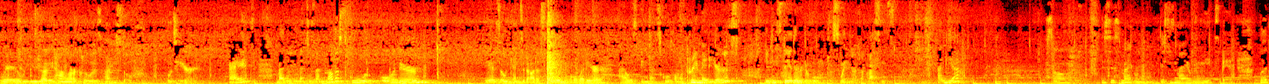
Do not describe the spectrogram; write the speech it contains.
where we usually hang our clothes and stuff out here, right? By the way, that is another school over there yeah so we came to the other school over there. I was in that school for my pre-med years. Didn't stay there though just went there for classes. And yeah so this is my room. This is my roommate's bed. But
